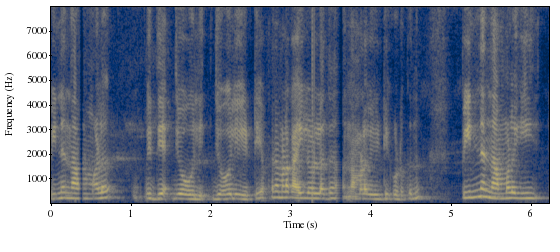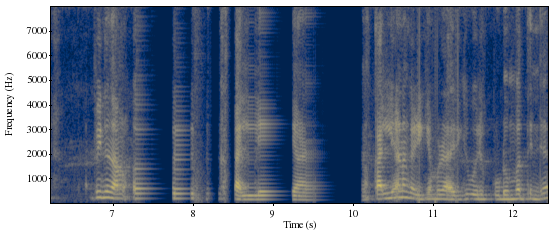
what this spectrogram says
പിന്നെ നമ്മൾ വിദ്യ ജോലി ജോലി കിട്ടി. അപ്പം നമ്മളെ കയ്യിലുള്ളത് നമ്മളെ വീട്ടിൽ കൊടുക്കുന്നു. പിന്നെ നമ്മൾ ഈ പിന്നെ കല്യാണം. കല്യാണം കഴിക്കുമ്പോഴായിരിക്കും ഒരു കുടുംബത്തിന്റെ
